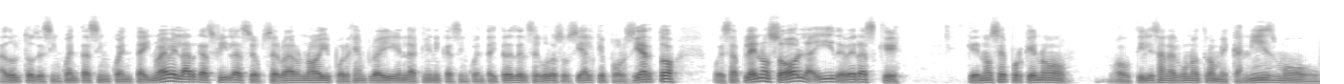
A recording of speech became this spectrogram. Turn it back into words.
adultos de 50 a 59. Largas filas se observaron hoy, por ejemplo, ahí en la clínica 53 del Seguro Social, que por cierto, pues a pleno sol, ahí de veras que, que no sé por qué no utilizan algún otro mecanismo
